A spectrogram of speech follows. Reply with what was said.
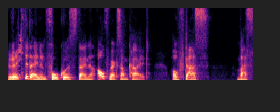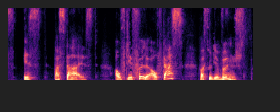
Richte deinen Fokus, deine Aufmerksamkeit auf das, was ist, was da ist, auf die Fülle, auf das, was du dir wünschst.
